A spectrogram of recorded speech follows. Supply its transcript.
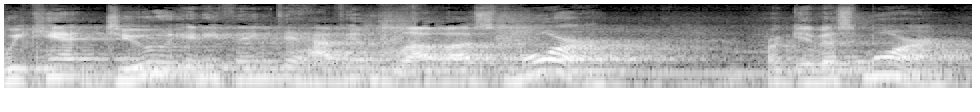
we can't do anything to have Him love us more or give us more.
